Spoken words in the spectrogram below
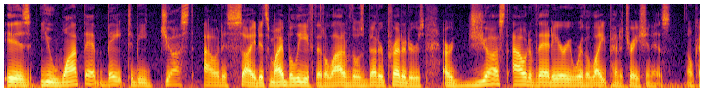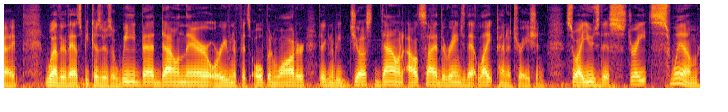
is you want that bait to be just out of sight. It's my belief that a lot of those better predators are just out of that area where the light penetration is, okay? Whether that's because there's a weed bed down there or even if it's open water, they're gonna be just down outside the range of that light penetration. So I use this straight swim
